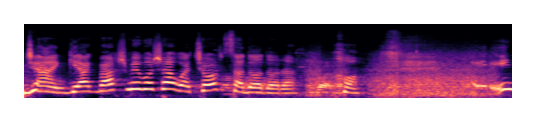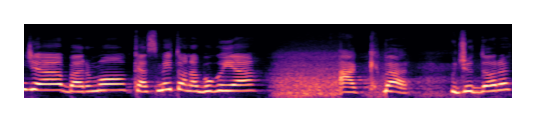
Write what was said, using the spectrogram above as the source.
جنگ یک بخش می باشه و چهار صدا داره. خب. اینجا بر ما کس می‌تونه بگویه اکبر وجود دارد.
